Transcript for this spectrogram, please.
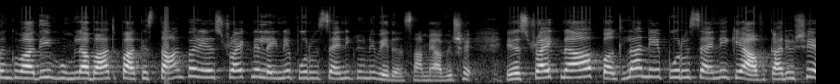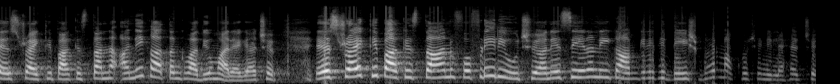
આતંકવાદી હુમલા બાદ પાકિસ્તાન પર એર સ્ટ્રાઇકને લઈને પૂર્વ સૈનિકનું નિવેદન સામે આવ્યું છે. એર સ્ટ્રાઇકના પગલાને પૂર્વ સૈનિકે આવકાર્યું છે. એર સ્ટ્રાઇકથી પાકિસ્તાનના અનેક આતંકવાદીઓ માર્યા ગયા છે. એર સ્ટ્રાઇકથી પાકિસ્તાન ફફડી રહ્યું છે અને સેનાની કામગીરીથી દેશભરમાં ખુશીની લહેર છે.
